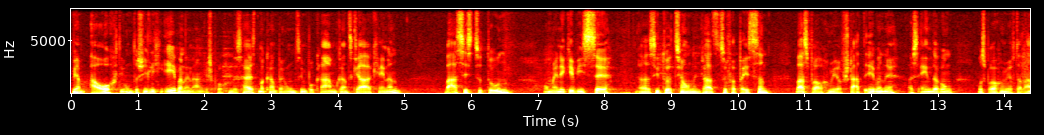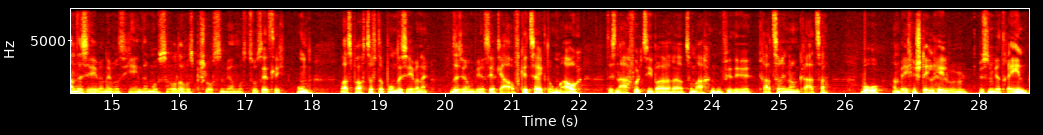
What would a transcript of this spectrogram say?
Wir haben auch die unterschiedlichen Ebenen angesprochen. Das heißt, man kann bei uns im Programm ganz klar erkennen, was ist zu tun, um eine gewisse äh, Situation in Graz zu verbessern. Was brauchen wir auf Stadtebene als Änderung? Was brauchen wir auf der Landesebene, was sich ändern muss oder was beschlossen werden muss zusätzlich? Und was braucht es auf der Bundesebene? Und das haben wir sehr klar aufgezeigt, um auch das nachvollziehbarer zu machen für die Grazerinnen und Grazer, wo, an welchen Stellhebel müssen wir drehen,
